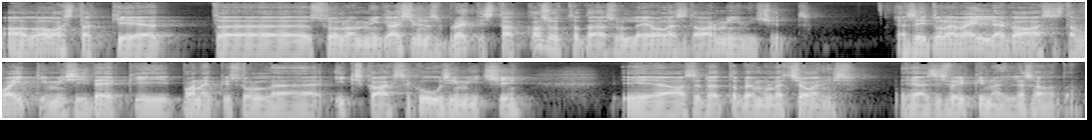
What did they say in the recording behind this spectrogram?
aga avastadki, et äh, sul on mingi asi, mida sa projektis tahad kasutada ja sul ei ole seda ARM-i image'it. ja see ei tule välja ka, sest ta vaikimisi teebki, panebki sulle X86 image'i ja see töötab emulatsioonis ja siis võibki nalja saada.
